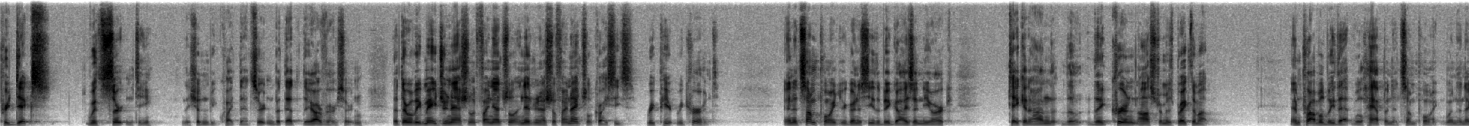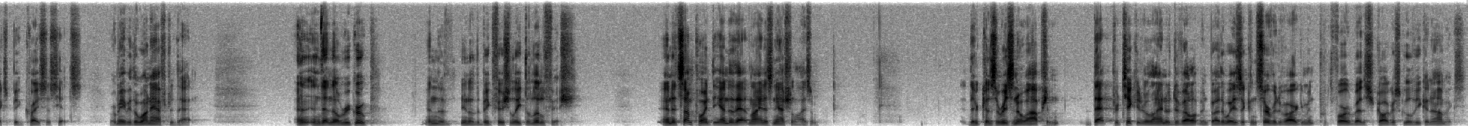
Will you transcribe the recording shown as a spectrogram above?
predicts with certainty, they shouldn't be quite that certain, but that they are very certain, that there will be major national financial and international financial crises repeat, recurrent. And at some point, you're going to see the big guys in New York taking on the, the, current nostrum is break them up. And probably that will happen at some point when the next big crisis hits, or maybe the one after that. And, and then they'll regroup, and the, you know, the big fish will eat the little fish. And at some point, the end of that line is nationalism, because there, because there is no option that particular line of development, by the way, is a conservative argument put forward by the Chicago School of Economics.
